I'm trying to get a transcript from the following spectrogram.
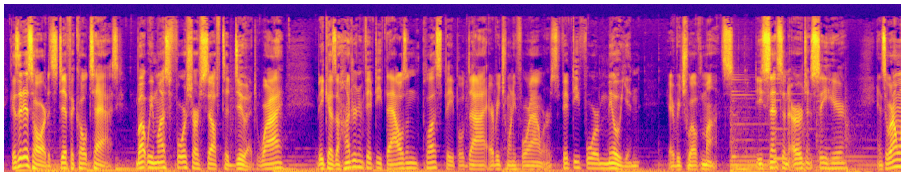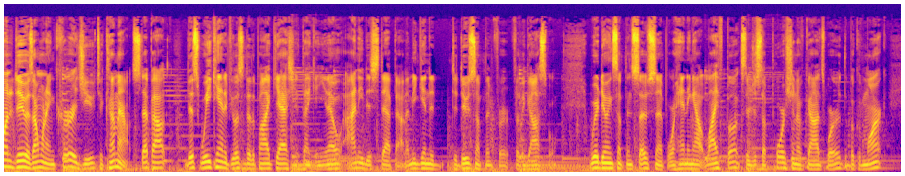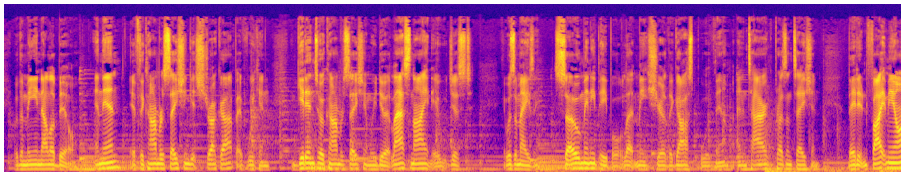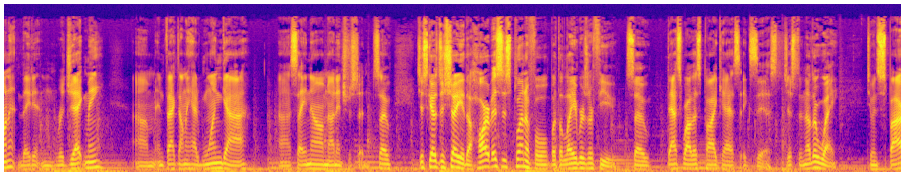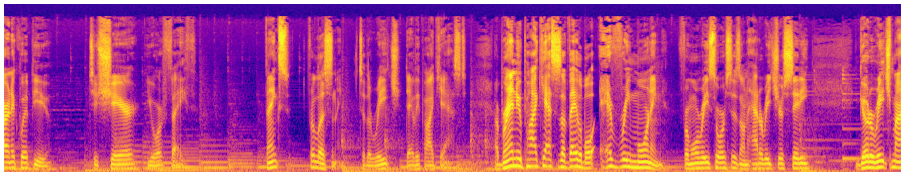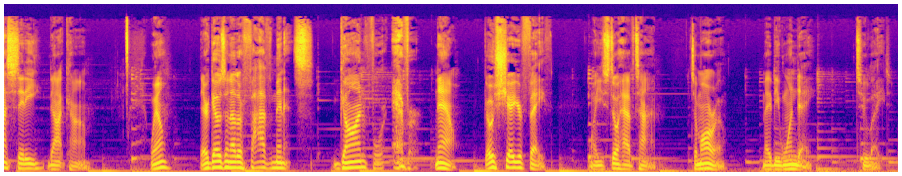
Because it is hard, it's a difficult task, but we must force ourselves to do it. Why? Because 150,000 plus people die every 24 hours, 54 million every 12 months. Do you sense an urgency here? And so, what I want to do is, I want to encourage you to come out, step out this weekend. If you listen to the podcast you're thinking, you know, I need to step out, I begin to, to do something for, for the gospel. We're doing something so simple. We're handing out life books, they're just a portion of God's Word, the book of Mark, with a million dollar bill. And then, if the conversation gets struck up, if we can get into a conversation, we do it. Last night, it just. It was amazing. So many people let me share the gospel with them, an entire presentation. They didn't fight me on it, they didn't reject me. Um, in fact, I only had one guy uh, say, No, I'm not interested. So just goes to show you the harvest is plentiful, but the labors are few. So that's why this podcast exists. Just another way to inspire and equip you to share your faith. Thanks for listening to the Reach Daily Podcast. A brand new podcast is available every morning. For more resources on how to reach your city, go to reachmycity.com. Well, there goes another five minutes gone forever. Now, go share your faith while you still have time. Tomorrow may be one day too late.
